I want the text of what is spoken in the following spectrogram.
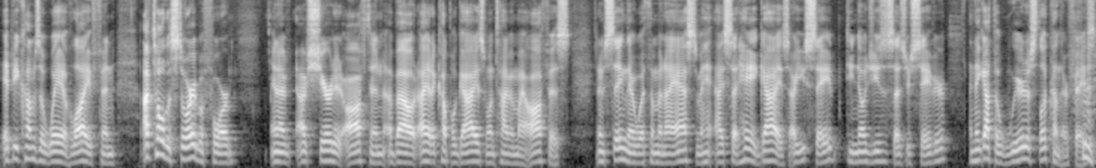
It becomes a way of life. And I've told the story before, and I've, I've shared it often about I had a couple guys one time in my office and I'm sitting there with them, and I asked them, I said, Hey, guys, are you saved? Do you know Jesus as your Savior? And they got the weirdest look on their face.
